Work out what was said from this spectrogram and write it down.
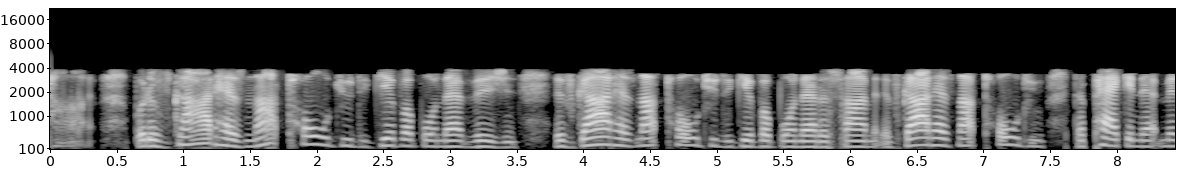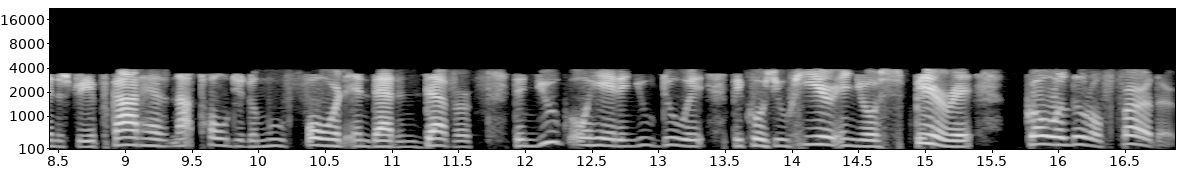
time. But if God has not told you to give up on that vision, if God has not told you to give up on that assignment, if God has not told you to pack in that ministry, if God has not told you to move forward in that endeavor, then you go ahead and you do it because you hear in your spirit, go a little further,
